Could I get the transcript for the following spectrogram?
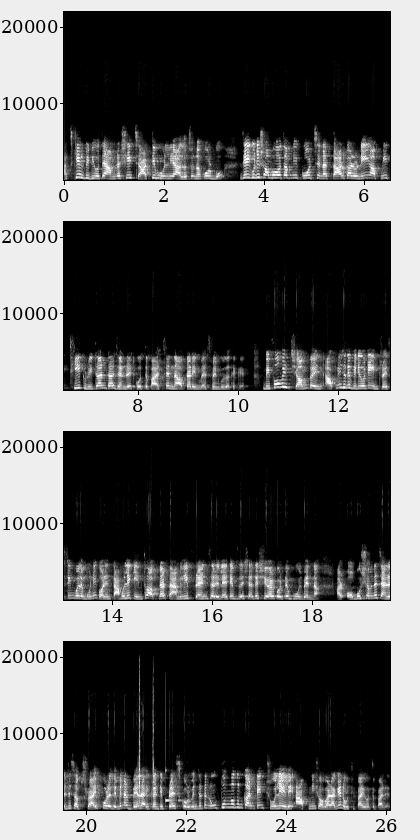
আজকের ভিডিওতে আমরা সেই চারটি ভুল নিয়ে আলোচনা করব যেগুলি সম্ভবত আপনি করছেন আর তার কারণেই আপনি ঠিক রিটার্নটা জেনারেট করতে পারছেন না আপনার ইনভেস্টমেন্টগুলো থেকে। বিফোর উই জাম্প ইন আপনি যদি ভিডিওটি ইন্টারেস্টিং বলে মনে করেন, তাহলে কিন্তু আপনার ফ্যামিলি ফ্রেন্ডস আর রিলেটিভসদের সাথে শেয়ার করতে ভুলবেন না। আর অবশ্যই আমাদের চ্যানেলটি সাবস্ক্রাইব করে দেবেন আর বেল আইকনটি প্রেস করবেন, যাতে নতুন নতুন কন্টেন্ট চলে এলে আপনি সবার আগে নোটিফাই হতে পারেন।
